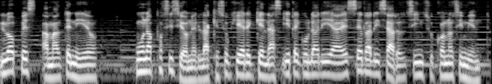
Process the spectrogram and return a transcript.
López ha mantenido una posición en la que sugiere que las irregularidades se realizaron sin su conocimiento,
